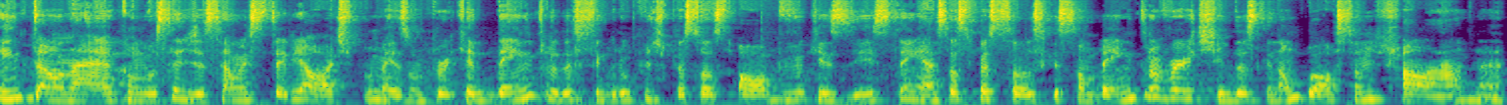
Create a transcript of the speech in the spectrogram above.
Então, né, como você disse, é um estereótipo mesmo, porque dentro desse grupo de pessoas, óbvio que existem essas pessoas que são bem introvertidas, que não gostam de falar, né,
